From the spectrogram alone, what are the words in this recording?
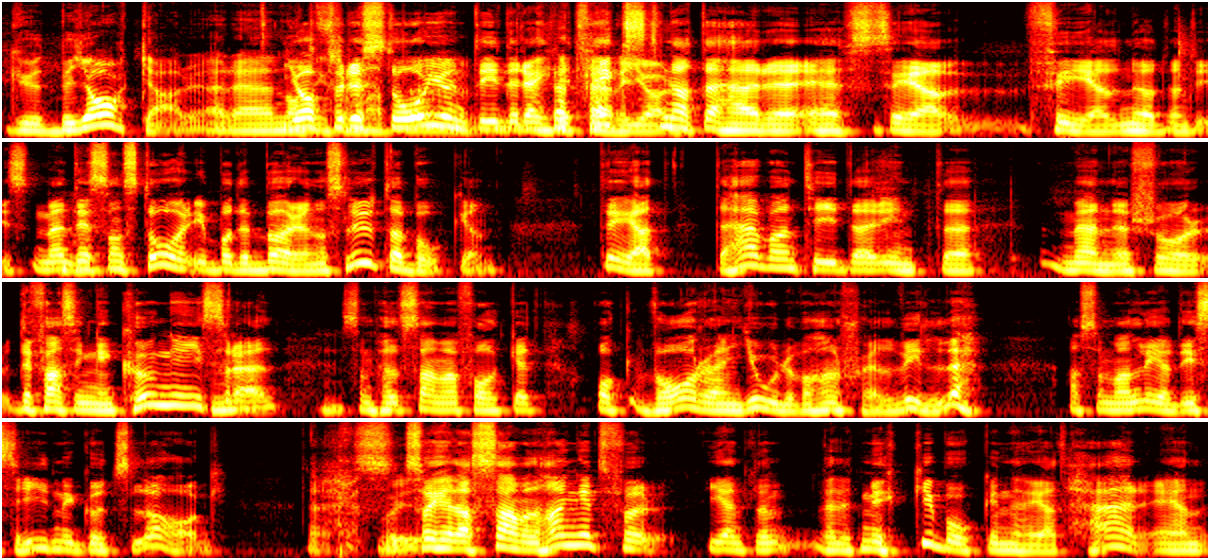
Gud bejakar? Är det ja, för det står att, ju inte i direkt i texten att det här är säga, fel nödvändigtvis. Men mm. det som står i både början och slutet av boken, det är att det här var en tid där inte människor, det fanns ingen kung i Israel mm. Mm. som höll samman folket och var och en gjorde vad han själv ville. Alltså man levde i strid med Guds lag. Så hela sammanhanget för egentligen väldigt mycket i boken är att här är en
